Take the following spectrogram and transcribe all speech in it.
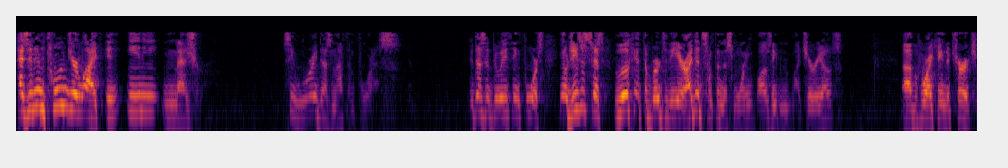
Has it improved your life in any measure? See, worry does nothing for us. It doesn't do anything for us. You know, Jesus says, look at the birds of the air. I did something this morning while I was eating my Cheerios. Uh, before I came to church,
